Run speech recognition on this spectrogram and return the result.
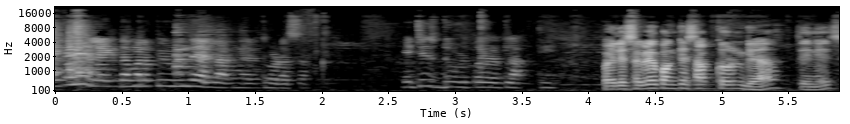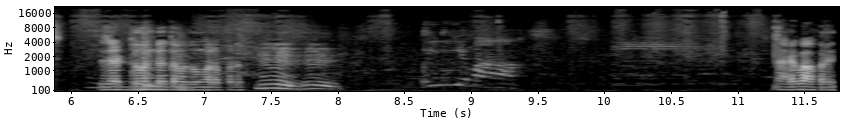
ऐका ना ह्याला एकदा मला पिळून द्यायला लागणार आहे थोडासा. ह्याचीच धूळ परत लागते. पहिले सगळे पंखे साफ करून घ्या त्यानेच. जर धुवून देतो तुम्हाला परत. हम्म, हम्म. अरे बापरे.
